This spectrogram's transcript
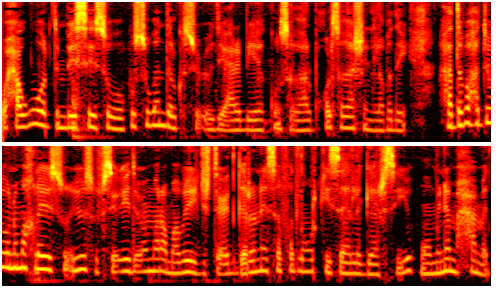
Waxaa ugu wardambeysay isagoo ku sugan dalka sacuudi carabiya haddaba haddii uuna maqlayo yuusuf siciid cumar amabay jirto cid garanaysa fadlan warkiisa ha gaarsiiyo muumino maxamed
